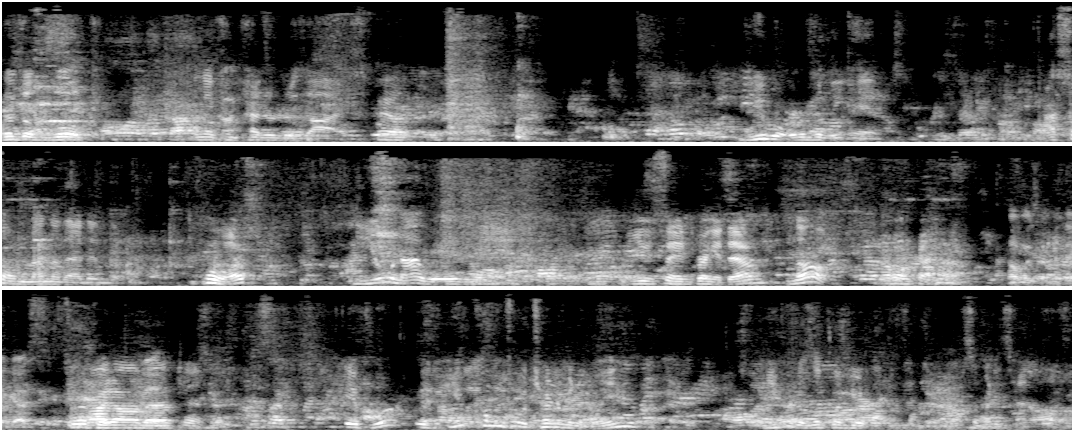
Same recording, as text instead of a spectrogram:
There's a look in a competitor's eyes. Yeah. We were overly amped. I saw none of that in them. Who us? You and I were overly amped. You saying bring it down? No. Oh, okay. How was everything, guys? Right on, man. If we're if you come into a tournament and win, you could look like you're about to fucking rip somebody's head off.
